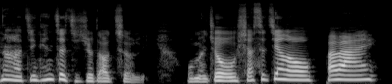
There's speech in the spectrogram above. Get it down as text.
那今天这集就到这里，我们就下次见喽，拜拜。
